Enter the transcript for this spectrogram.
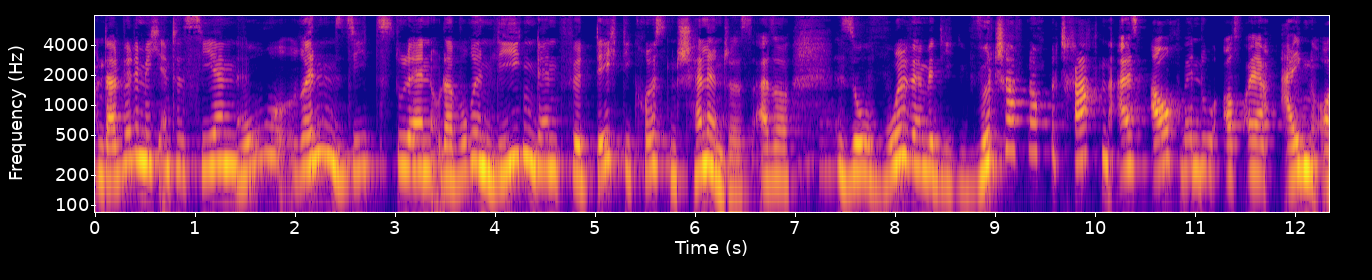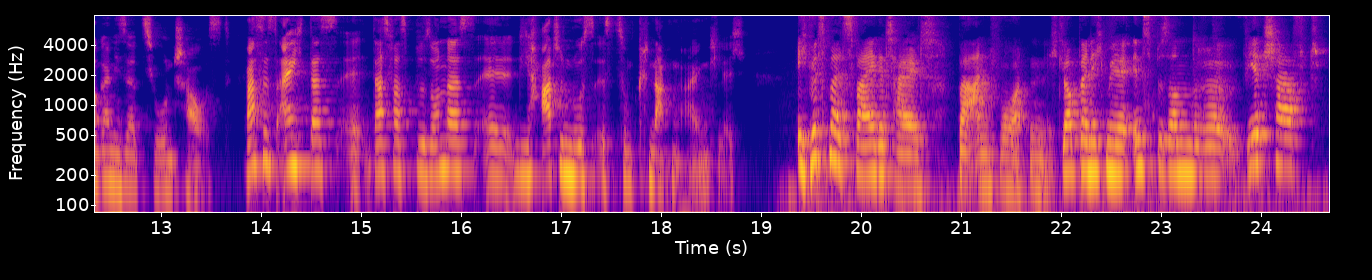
Und dann würde mich interessieren, worin siehst du denn oder worin liegen denn für dich die größten Challenges? Also sowohl wenn wir die Wirtschaft noch betrachten, als auch wenn du auf eure eigene Organisation schaust. Was ist eigentlich das, äh, das was besonders äh, die harte Nuss ist zum Knacken eigentlich? Ich würde es mal zweigeteilt beantworten. Ich glaube, wenn ich mir insbesondere Wirtschaft,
